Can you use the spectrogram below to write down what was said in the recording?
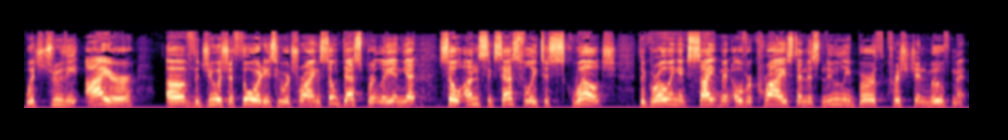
which drew the ire of the Jewish authorities who were trying so desperately and yet so unsuccessfully to squelch the growing excitement over Christ and this newly birthed Christian movement.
